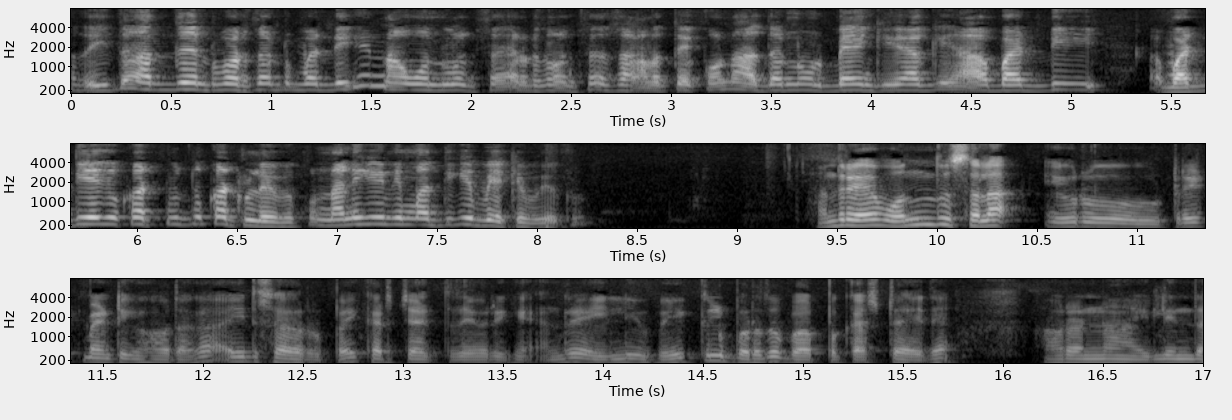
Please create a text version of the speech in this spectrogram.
ಅದು ಇದು ಹದಿನೆಂಟು ಪರ್ಸೆಂಟ್ ಬಡ್ಡಿಗೆ ನಾವು ಒಂದು ಲಕ್ಷ, ಎರಡು ಲಕ್ಷ ಸಾಲ ತೆಕ್ಕೊಂಡು ಅದನ್ನು ಬ್ಯಾಂಕಿಗೆ ಹಾಕಿ ಆ ಬಡ್ಡಿ, ಬಡ್ಡಿಯಾಗಿ ಕಟ್ಟುವುದು ಕಟ್ಟಲೇಬೇಕು. ನನಗೆ ನಿಮ್ಮ ಮದ್ದಿಗೆ ಬೇಕೇ ಬೇಕು. ಅಂದರೆ ಒಂದು ಸಲ ಇವರು ಟ್ರೀಟ್ಮೆಂಟಿಗೆ ಹೋದಾಗ ಐದು ಸಾವಿರ ರೂಪಾಯಿ ಖರ್ಚಾಗ್ತದೆ ಇವರಿಗೆ. ಅಂದರೆ ಇಲ್ಲಿ ವೆಹಿಕಲ್ ಬರೋದು ಪಾಪ ಕಷ್ಟ ಇದೆ. ಅವರನ್ನು ಇಲ್ಲಿಂದ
